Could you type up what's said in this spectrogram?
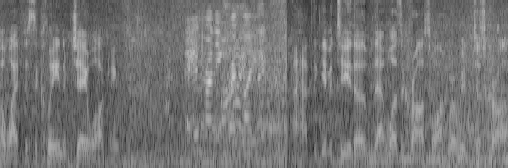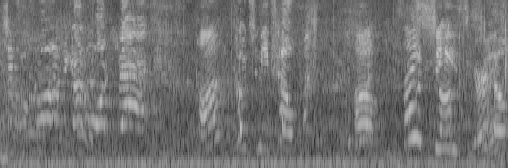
My wife is the queen of jaywalking. And running red lights. I have to give it to you though, that was a crosswalk where we just crossed. Needs help. Um, she needs your help.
